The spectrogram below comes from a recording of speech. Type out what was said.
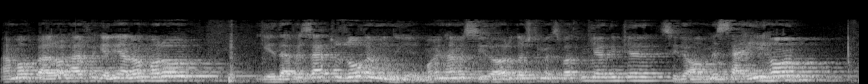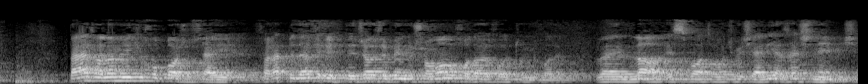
اما برحال حرف یعنی الان ما رو یه دفعه زد تو ذوقمون دیگه. ما این همه سیره ها رو داشتیم اثبات می‌کردیم که سیره عامه صحیح هم بعد حالا میگه که خب باشه صحیحه. فقط به درد احتجاج بین شما و خدای خودتون می‌خوره. و الا اثبات حکم شرعی ازش نمیشه.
